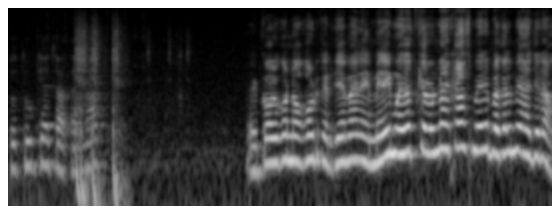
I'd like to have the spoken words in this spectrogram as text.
तो तू क्या चाहता है ना एक और को नॉकआउट कर दिया मैंने। मेरी मदद करो ना आकाश मेरे बगल में आ जरा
